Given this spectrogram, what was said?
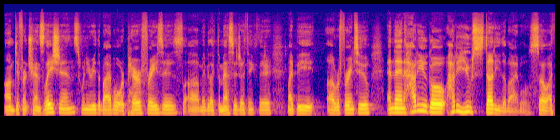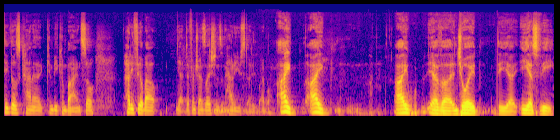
um, different translations when you read the Bible or paraphrases, uh, maybe like the message I think there might be uh, referring to. And then how do you go, how do you study the Bible? So I think those kind of can be combined. So how do you feel about, yeah, different translations and how do you study the Bible? I, I, I have uh, enjoyed the uh, ESV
